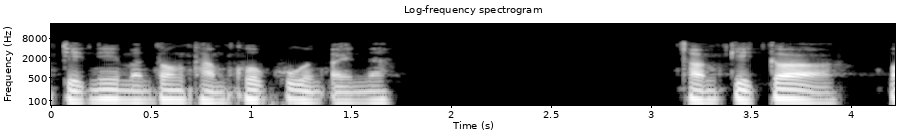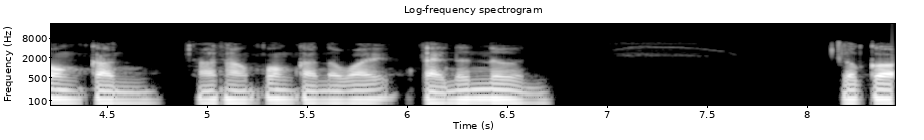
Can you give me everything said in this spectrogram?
ำจิตนี่มันต้องทำควบคู่กันไปนะทำกิจก็ป้องกัน หาทางป้องกันเอาไว้ แต่เนิ่นๆ แล้วก็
